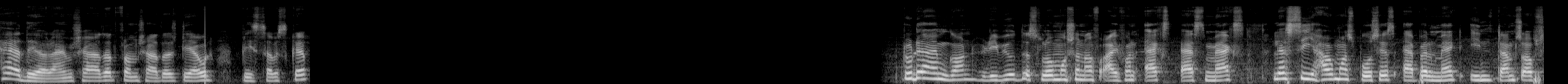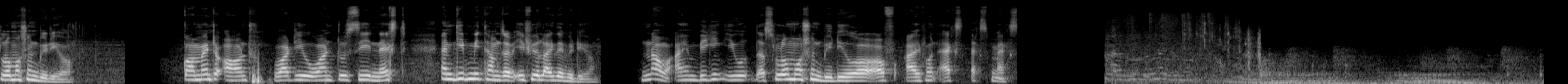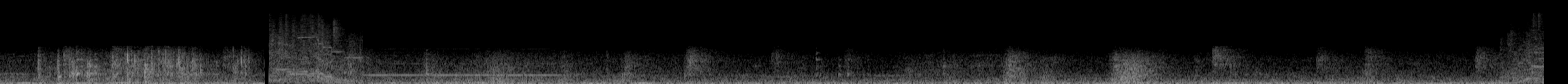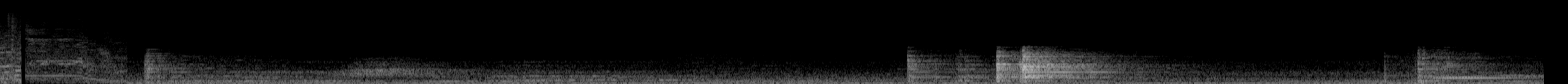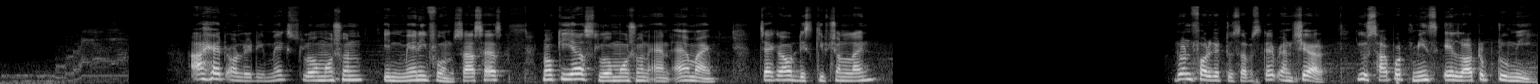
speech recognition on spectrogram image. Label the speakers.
Speaker 1: Hey there, I am Shadat from Shadat's Day Out. Please subscribe. Today I am going to review the slow motion of iPhone XS Max. Let's see how much process Apple made in terms of slow motion video. Comment on what you want to see next and give me thumbs up if you like the video. Now I am bringing you the slow motion video of iPhone XS Max. I had already made slow motion in many phones such as Nokia Slow Motion and Mi. Check out description line. Don't forget to subscribe and share. Your support means a lot to me.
